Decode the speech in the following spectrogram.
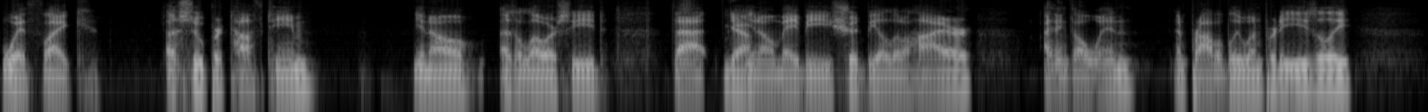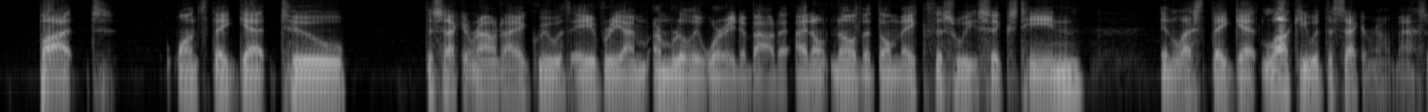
with like a super tough team, you know, as a lower seed that Yeah. you know maybe should be a little higher. I think they'll win and probably win pretty easily. But once they get to the second round, I agree with Avery. I'm I'm really worried about it. I don't know that they'll make the Sweet 16 unless they get lucky with the second round match-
